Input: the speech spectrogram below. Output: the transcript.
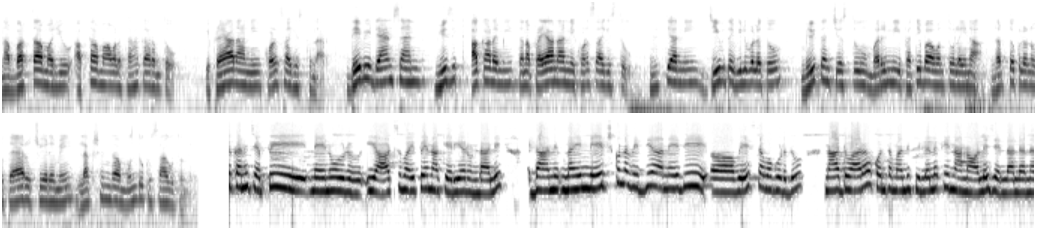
నా భర్త మరియు అత్తామామల సహకారంతో ఈ ప్రయాణాన్ని కొనసాగిస్తున్నారు. Devi dance and music academy తన ప్రయాణాన్ని కొనసాగిస్తూ నృత్యాన్ని జీవిత విలువలతో మిళితం చేస్తూ మరిన్ని ప్రతిభావంతులైన నర్తకులను తయారు చేయడమే లక్ష్యంగా ముందుకు సాగుతుంది. అందుకని చెప్పి నేను ఈ ఆర్ట్స్ వైపే నా కెరియర్ ఉండాలి. దాని నేను నేర్చుకున్న విద్య అనేది వేస్ట్ అవ్వకూడదు. నా ద్వారా కొంతమంది పిల్లలకి నా నాలెడ్జ్ వెళ్ళాలన్న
